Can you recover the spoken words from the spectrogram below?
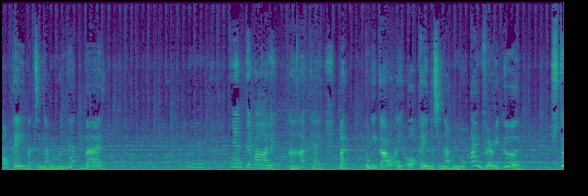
okay, but sinabi mo not bad, Mm, niente male. ah, okay. But kung ikaw ay okay na sinabi mo, I'm very good. Sto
